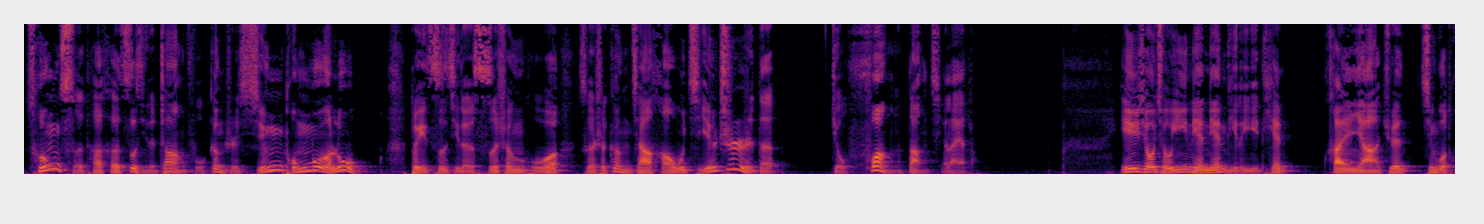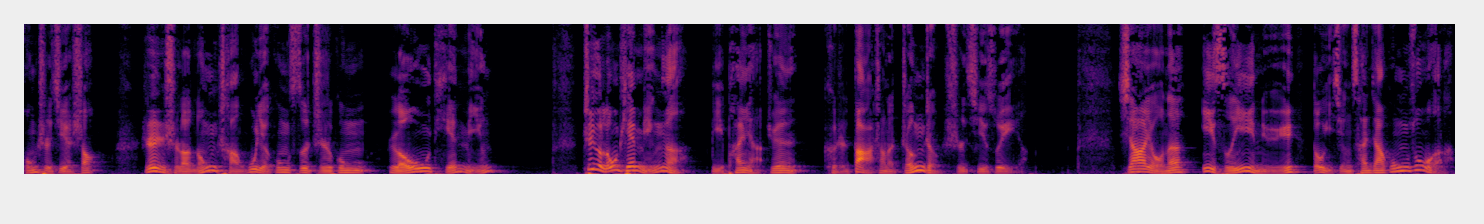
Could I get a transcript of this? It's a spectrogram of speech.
从此，她和自己的丈夫更是形同陌路，对自己的私生活则是更加毫无节制的就放荡起来了。一九九一年年底的一天，潘雅娟经过同事介绍，认识了农场物业公司职工楼田明。这个楼田明啊，比潘雅娟可是大上了整整十七岁呀。家有呢一子一女，都已经参加工作了。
